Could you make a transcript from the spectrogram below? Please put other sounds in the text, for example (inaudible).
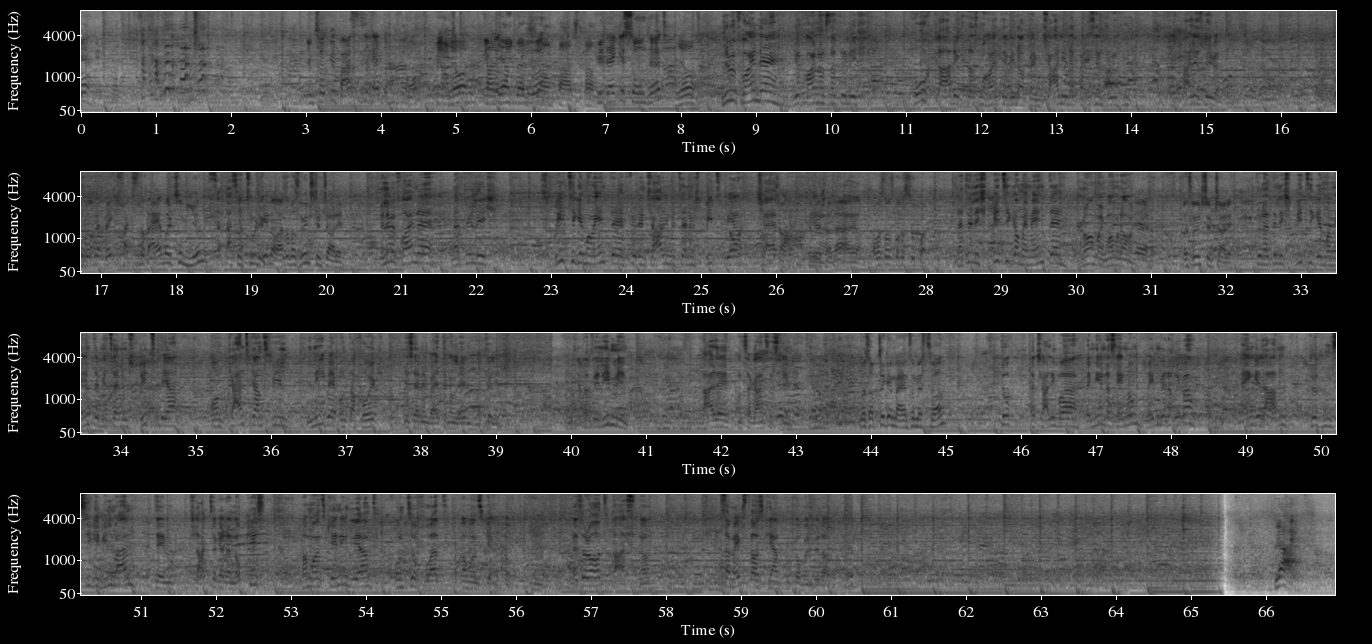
Wir haben gesagt, wir passen sie heute ein bisschen auf. Wir haben Ja, passt haben. Für deine Gesundheit. Ja, Liebe Freunde, wir freuen uns natürlich hochgradig, dass wir heute wieder beim Charlie dabei sein dürfen. Alles Liebe. Perfekt, sagst du noch einmal zu mir. Also Entschuldigung. Genau, also was wünscht den Charlie? Liebe Freunde, natürlich spritzige Momente für den Charlie mit seinem Spritzbär. Können wir schon, ja, ja. Aber sonst war das super. Natürlich spritzige Momente. Nochmal, machen wir nochmal. Ja. Was wünscht den Charlie? Du natürlich spritzige Momente mit seinem Spritzbär und ganz, ganz viel Liebe und Erfolg in seinem weiteren Leben natürlich. Und wir lieben ihn. Alle, unser ganzes Team. Was habt ihr gemeinsames zwar? Du, der Charlie war bei mir in der Sendung, reden wir darüber, eingeladen durch den Sigi Willmann, dem Schlagzeuger der Nokis, haben wir uns kennengelernt und sofort haben wir uns gern gehabt. Also da hat es passt. Ne? Sind extra aus Kärnten gekommen wieder. ja,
